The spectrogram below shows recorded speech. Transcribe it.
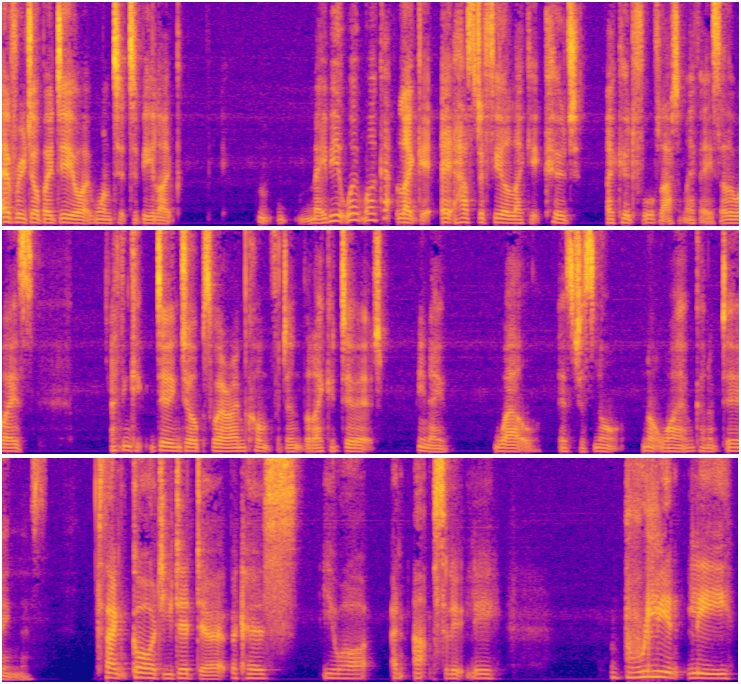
every job I do, I want it to be like maybe it won't work out. Like it, it has to feel like it could. I could fall flat on my face. Otherwise, I think doing jobs where I'm confident that I could do it, you know, well, is just not not why I'm kind of doing this. Thank God you did do it because you are an absolutely brilliantly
